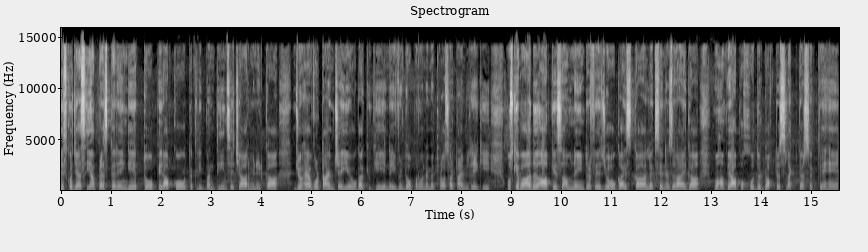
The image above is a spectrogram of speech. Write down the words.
इसको जैसे ही आप प्रेस करेंगे तो फिर आपको तकरीबन तीन से चार मिनट का जो है वो टाइम चाहिए होगा, क्योंकि ये नई विंडो ओपन होने में थोड़ा सा टाइम रहेगी उसके बाद आपके सामने इंटरफेस जो होगा, इसका अलग से नज़र आएगा। वहाँ पे आप ख़ुद डॉक्टर सेलेक्ट कर सकते हैं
